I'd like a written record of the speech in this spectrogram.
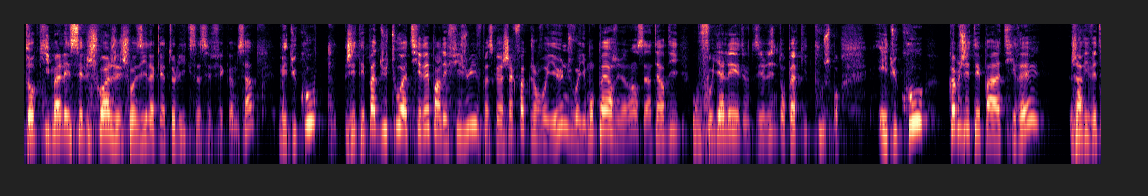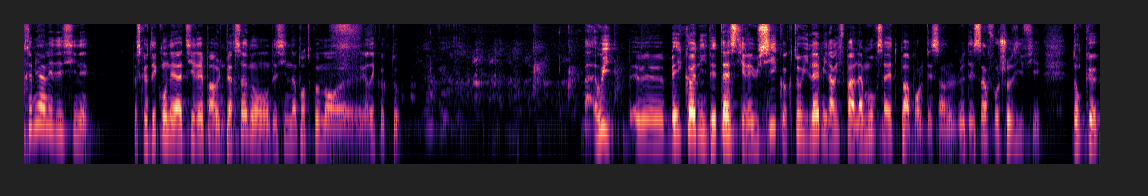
donc il m'a laissé le choix, j'ai choisi la catholique, ça s'est fait comme ça. Mais du coup, j'étais pas du tout attiré par les filles juives parce qu'à chaque fois que j'en voyais une, je voyais mon père, je disais non, c'est interdit, ou faut y aller, imagine ton père qui te pousse. Bon. Et du coup, comme j'étais pas attiré, j'arrivais très bien à les dessiner. Parce que dès qu'on est attiré par une personne, on dessine n'importe comment. Euh, regardez Cocteau. Bah oui, euh, Bacon il déteste, il réussit, Cocteau il aime, il n'arrive pas. L'amour ça aide pas pour le dessin. Le, dessin faut chosifier. Donc euh,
